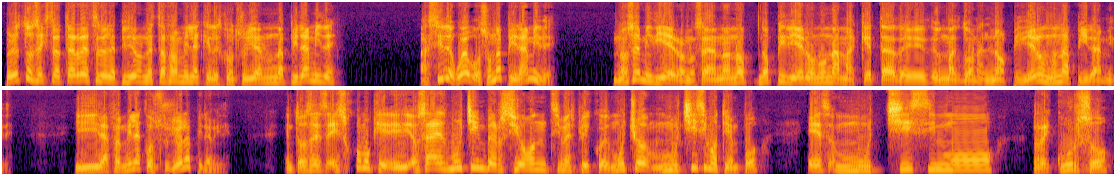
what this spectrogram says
Pero estos extraterrestres le pidieron a esta familia que les construyeran una pirámide. Así de huevos, una pirámide. No se midieron, o sea, no, no, no pidieron una maqueta de, de un McDonald's, no, pidieron una pirámide. Y la familia construyó la pirámide. Entonces, eso como que, o sea, es mucha inversión, si me explico, es mucho, muchísimo tiempo, es muchísimo recurso,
